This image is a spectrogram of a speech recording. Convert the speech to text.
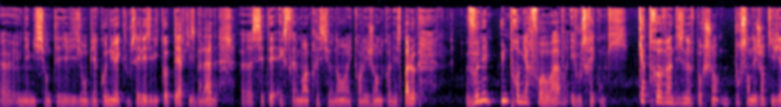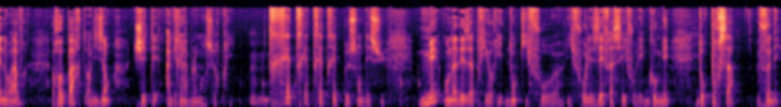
euh, une émission de télévision bien connue avec, vous savez, les hélicoptères qui se baladent, euh, c'était extrêmement impressionnant. Et quand les gens ne connaissent pas le... Venez une première fois au Havre et vous serez conquis. 99% des gens qui viennent au Havre repartent en disant j'étais agréablement surpris. Mhm. Très très très très peu sont déçus. Mais on a des a priori, donc il faut, euh, il faut les effacer, il faut les gommer. Donc pour ça, venez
